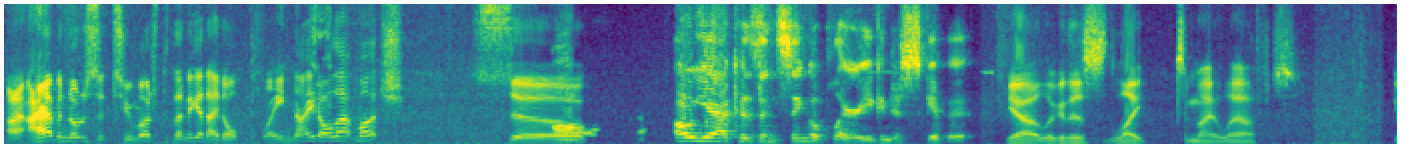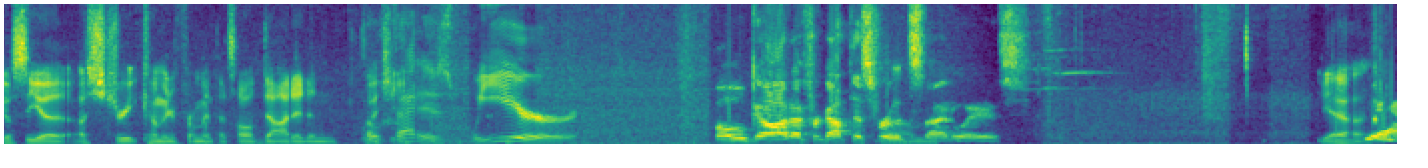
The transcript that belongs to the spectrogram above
I, I haven't noticed it too much. But then again, I don't play night all that much. So Oh, oh yeah, because in single player you can just skip it. Yeah, look at this light to my left. You'll see a, a street coming from it that's all dotted and oh, that is weird. Oh god, I forgot this road Um, sideways. yeah, Yeah.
